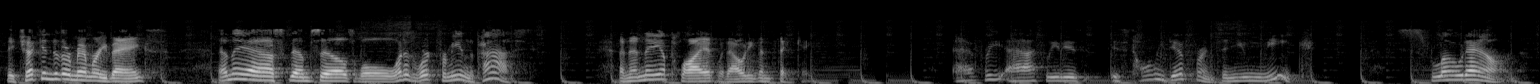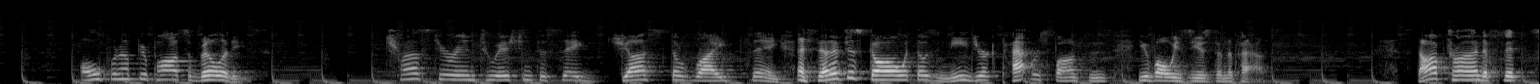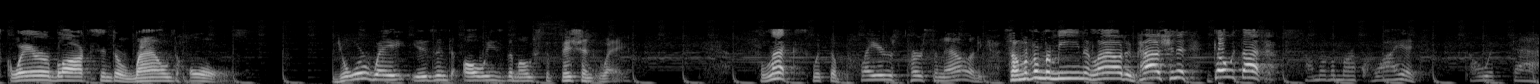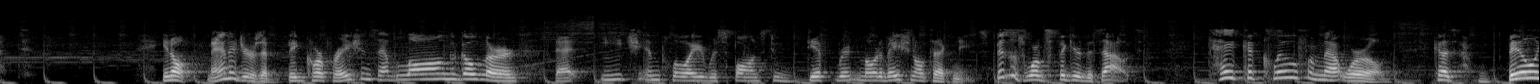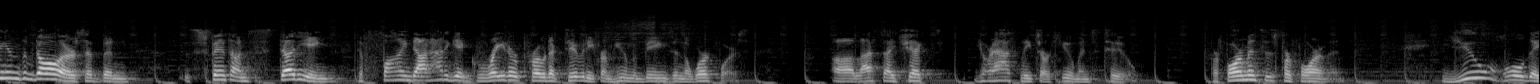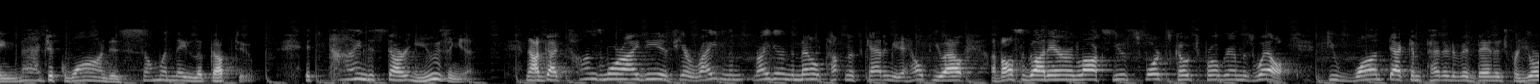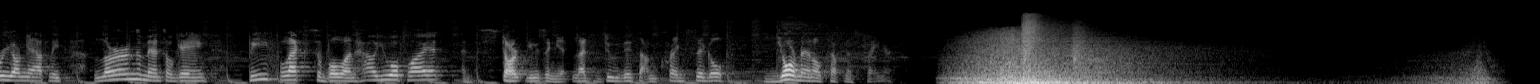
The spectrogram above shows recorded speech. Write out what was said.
they check into their memory banks, and they ask themselves, well, what has worked for me in the past? And then they apply it without even thinking. Every athlete is, is totally different and unique. Slow down. Open up your possibilities. Trust your intuition to say just the right thing instead of just going with those knee-jerk pat responses you've always used in the past. Stop trying to fit square blocks into round holes. Your way isn't always the most efficient way. Flex with the player's personality. Some of them are mean and loud and passionate. Go with that. Some of them are quiet. Go with that. You know, managers at big corporations have long ago learned that each employee responds to different motivational techniques. Business world's figured this out. Take a clue from that world because billions of dollars have been spent on studying to find out how to get greater productivity from human beings in the workforce. Uh, last I checked, your athletes are humans too. Performance is performance. You hold a magic wand as someone they look up to. It's time to start using it. Now I've got tons more ideas here right, in the, right here in the Mental Toughness Academy to help you out. I've also got Aaron Locke's Youth Sports Coach program as well. If you want that competitive advantage for your young athletes, learn the mental game, be flexible on how you apply it, and start using it. Let's do this. I'm Craig Sigl, your mental toughness trainer.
